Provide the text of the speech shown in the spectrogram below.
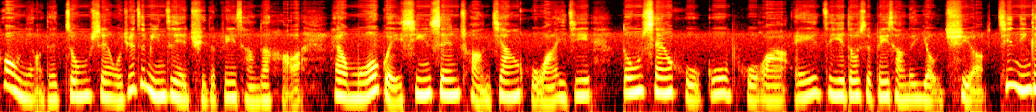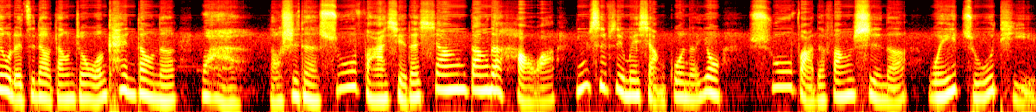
候鸟的终身，我觉得这名字也取得非常的好啊。还有魔鬼新生闯江湖啊，以及东山虎姑婆啊，诶，这些都是非常的有趣哦。其实您给我的资料当中，我看到呢，哇。老师的书法写的相当的好啊！您是不是有没有想过呢？用书法的方式呢为主体，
